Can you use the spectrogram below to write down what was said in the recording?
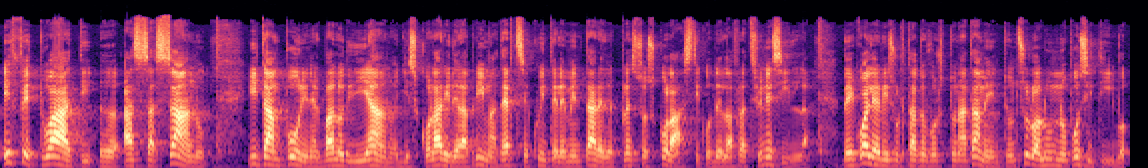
effettuati a Sassano i tamponi nel Vallo di Diano agli scolari della prima, terza e quinta elementare del plesso scolastico della frazione Silla, dai quali è risultato fortunatamente un solo alunno positivo.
